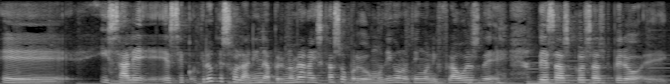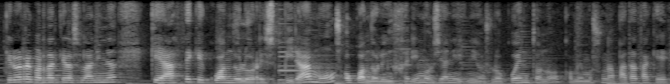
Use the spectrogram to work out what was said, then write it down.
Eh, y sale ese, creo que es solanina, pero no me hagáis caso porque como digo no tengo ni flowers de, esas cosas, pero eh, quiero recordar que era solanina que hace que cuando lo respiramos o cuando lo ingerimos, ya ni, os lo cuento, ¿no? comemos una patata que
